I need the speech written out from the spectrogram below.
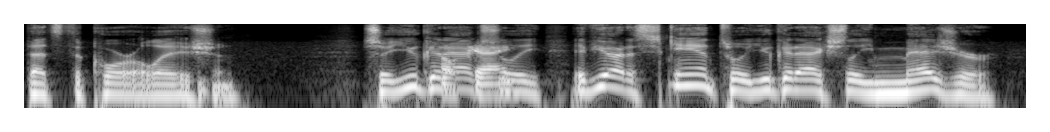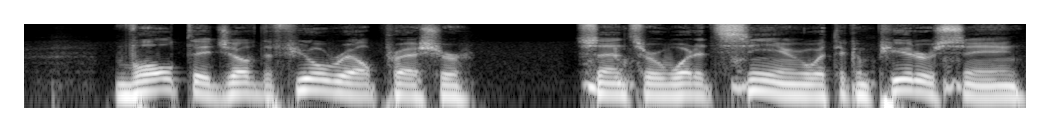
That's the correlation. So you could Okay. actually, if you had a scan tool, you could actually measure voltage of the fuel rail pressure sensor, what it's seeing or what the computer's seeing.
